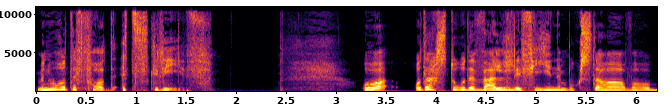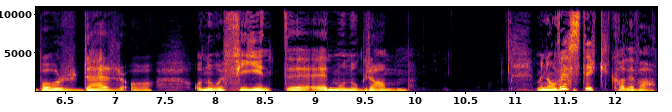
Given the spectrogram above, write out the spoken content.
Men hun hadde fått et skriv. Og, og der sto det veldig fine bokstaver og border og, og noe fint, eh, en monogram. Men hun visste ikke hva det var.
